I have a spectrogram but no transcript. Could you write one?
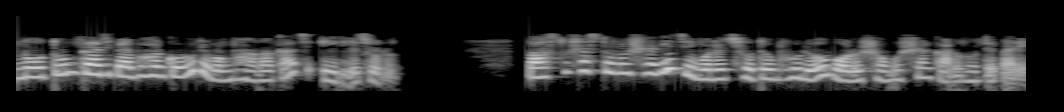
নতুন কাজ ব্যবহার করুন এবং ভাঙা কাজ এড়িয়ে চলুন। বাস্তুশাস্ত্র অনুসারে জীবনের ছোট ভুলও বড় সমস্যার কারণ হতে পারে।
